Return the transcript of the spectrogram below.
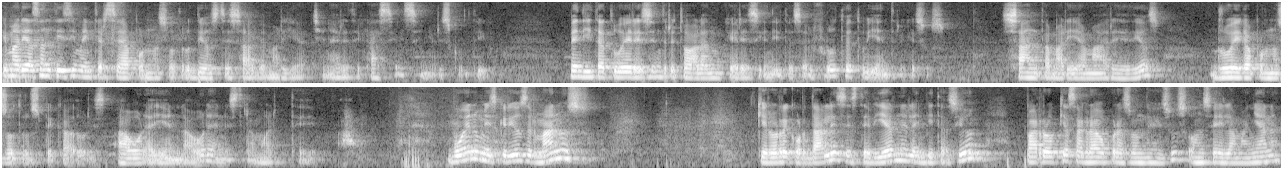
Que María Santísima interceda por nosotros. Dios te salve María, llena eres de gracia, el Señor es contigo. Bendita tú eres entre todas las mujeres y bendito es el fruto de tu vientre Jesús. Santa María, Madre de Dios, ruega por nosotros pecadores, ahora y en la hora de nuestra muerte. Amén. Bueno, mis queridos hermanos, quiero recordarles este viernes la invitación, Parroquia Sagrado Corazón de Jesús, 11 de la mañana,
